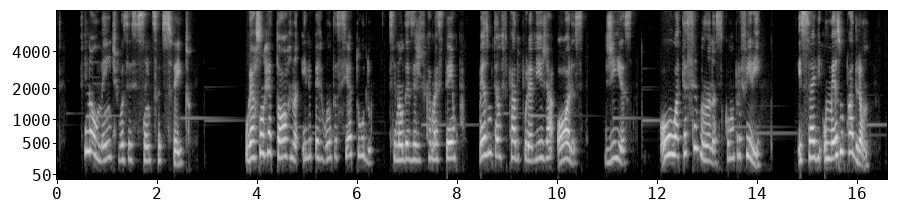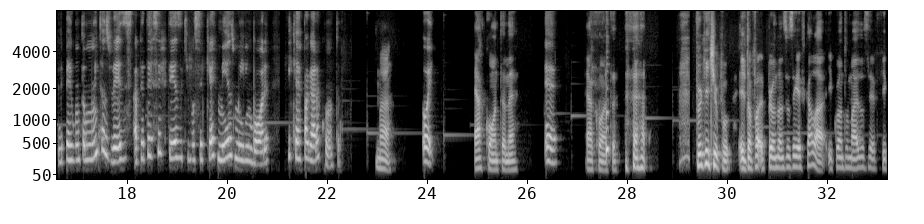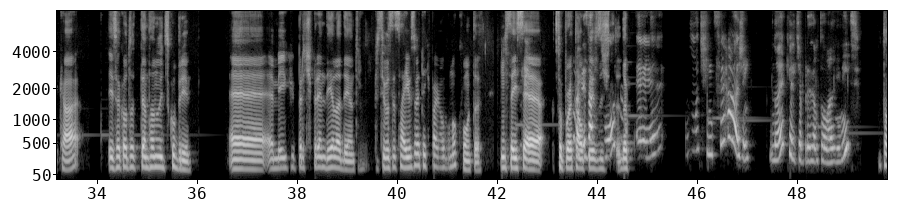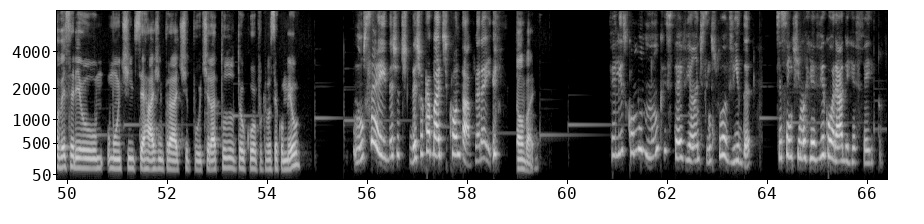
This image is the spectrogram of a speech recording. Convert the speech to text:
finalmente você se sente satisfeito. O garçom retorna e lhe pergunta se é tudo, se não deseja ficar mais tempo, mesmo tendo ficado por ali já horas, dias ou até semanas, como preferir. E segue o mesmo padrão. Ele pergunta muitas vezes até ter certeza que você quer mesmo ir embora e quer pagar a conta. Mas Oi. é a conta, né? É. É a conta. Porque, tipo, ele tá perguntando se você quer ficar lá. E quanto mais você ficar, isso é o que eu tô tentando descobrir. É, é meio que pra te prender lá dentro. Se você sair, você vai ter que pagar alguma conta. Não sei se é suportar Mas o peso de, da, É um montinho de serragem. Não é que ele te apresentou lá no início? Talvez seria o, o montinho de serragem pra, tipo, tirar tudo do teu corpo que você comeu. Não sei, deixa eu, te- deixa eu acabar de te contar, peraí. Então vai. Feliz como nunca esteve antes em sua vida, se sentindo revigorado e refeito,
